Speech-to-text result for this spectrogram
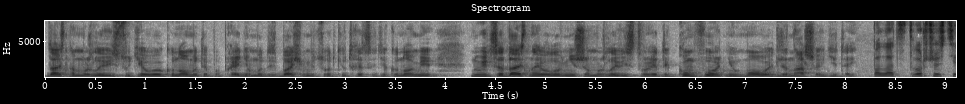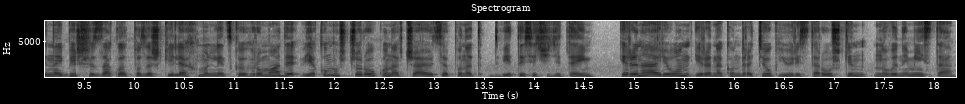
дасть нам можливість суттєво економити. Попередньо ми десь бачимо відсотків 30 економії. Ну і це дасть найголовніше можливість створити комфортні умови для наших дітей. Палац творчості найбільший заклад позашкілля Хмельницької громади, в якому щороку навчаються понад дві тисячі дітей. Ірина Аріон, Ірина Кондратюк, Юрій Старушкін. Новини міста.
